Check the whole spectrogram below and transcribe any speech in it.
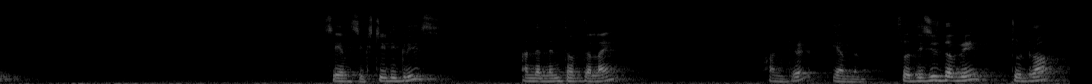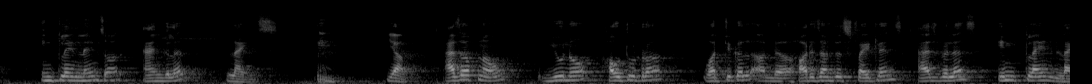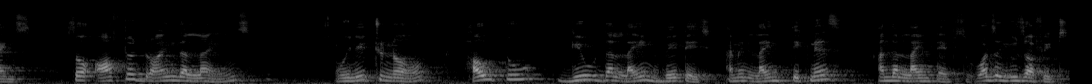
same 60 degrees and the length of the line 100 mm. So this is the way to draw inclined lines or angular lines. yeah, as of now you know how to draw vertical and uh, horizontal straight lines as well as inclined lines. So after drawing the lines we need to know how to give the line weightage I mean line thickness and the line types. What's the use of it?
